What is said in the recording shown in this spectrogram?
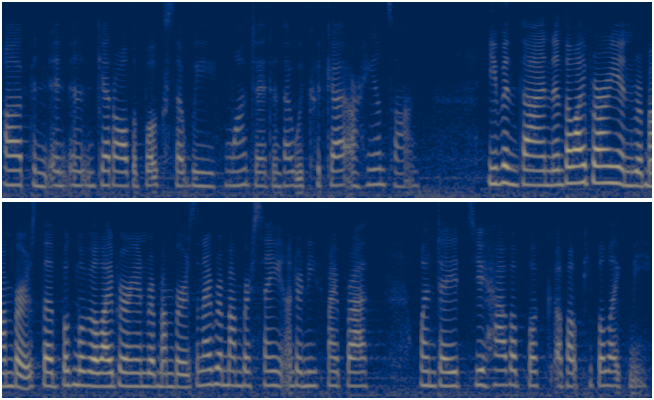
up and, and, and get all the books that we wanted and that we could get our hands on. Even then, and the librarian remembers, the bookmobile librarian remembers, and I remember saying underneath my breath one day, do you have a book about people like me?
